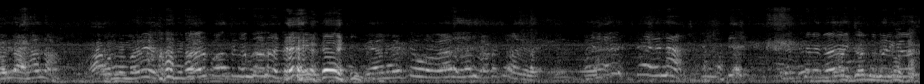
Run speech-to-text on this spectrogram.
பெரிய அண்ணனா? உன்னை மாதிரி எத்தனை பேர் டேய்? என்கிட்ட உன் வேலைலாம் நடக்காது. ஏய், ஏய், என்ன? எத்தனை பேரை சுத்தி மறிக்கிறேன்?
